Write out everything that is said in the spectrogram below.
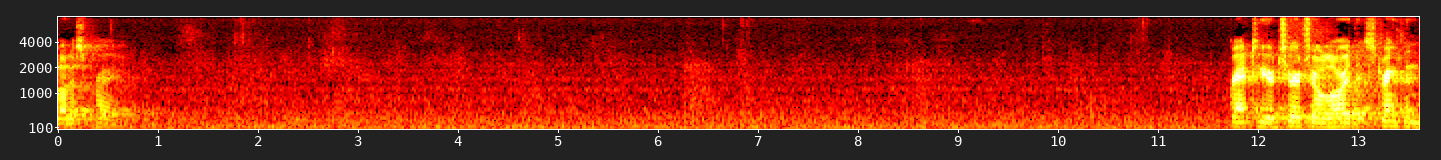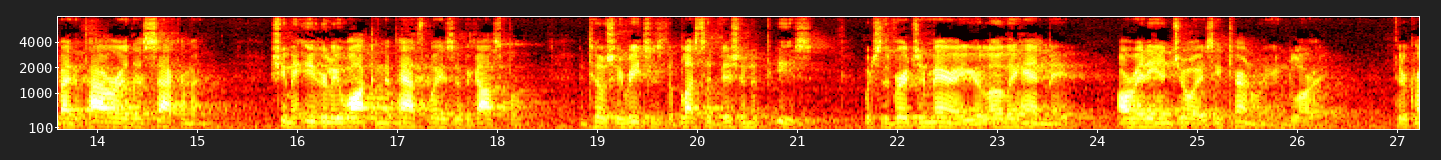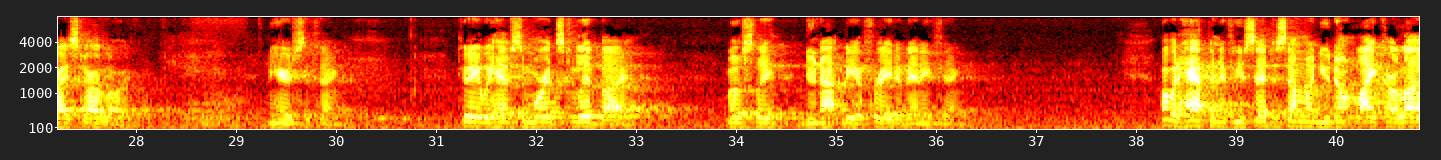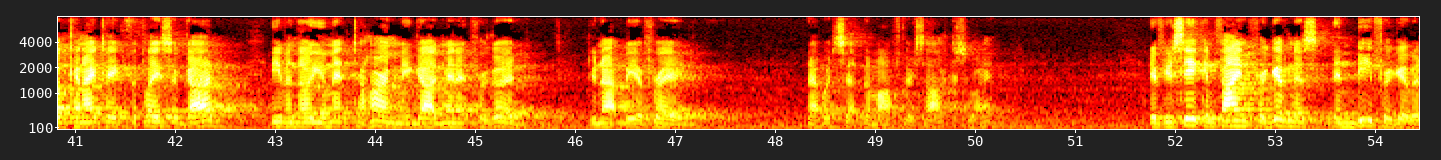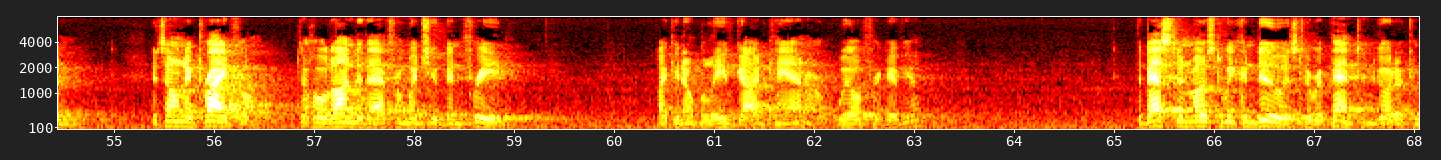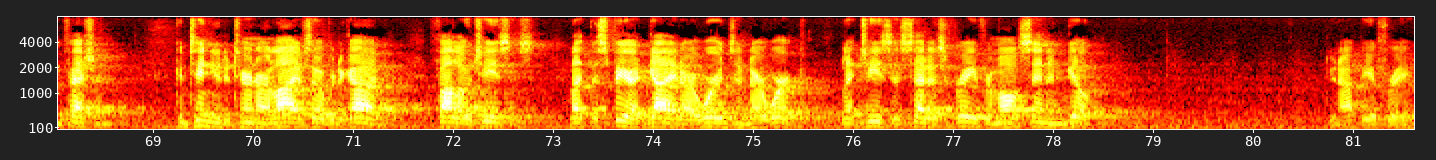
Let us pray. Grant to your church, O Lord, that strengthened by the power of this sacrament, she may eagerly walk in the pathways of the gospel until she reaches the blessed vision of peace, which the Virgin Mary, your lowly handmaid, already enjoys eternally in glory. Through Christ our Lord. And here's the thing. Today we have some words to live by. Mostly, do not be afraid of anything. What would happen if you said to someone you don't like or love, Can I take the place of God? Even though you meant to harm me, God meant it for good. Do not be afraid. That would set them off their socks, right? If you seek and find forgiveness, then be forgiven. It's only prideful to hold on to that from which you've been freed. Like you don't believe God can or will forgive you. The best and most we can do is to repent and go to confession, continue to turn our lives over to God, follow Jesus. Let the Spirit guide our words and our work. Let Jesus set us free from all sin and guilt. Do not be afraid.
